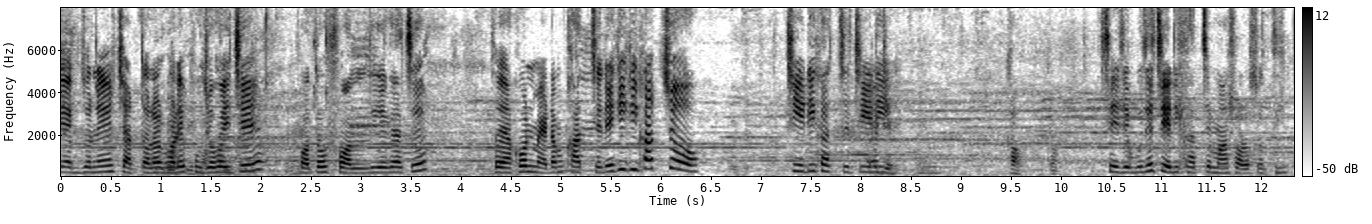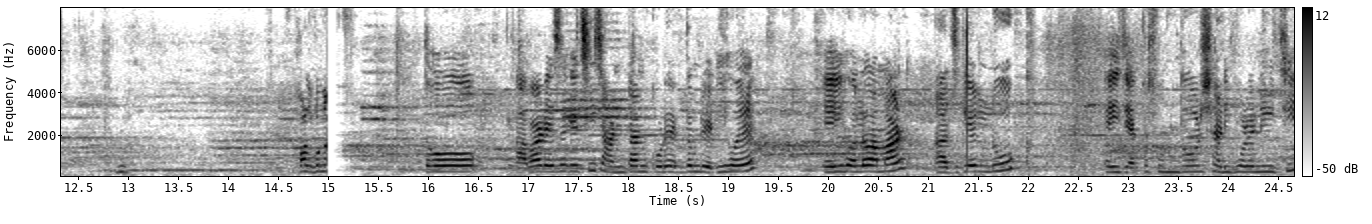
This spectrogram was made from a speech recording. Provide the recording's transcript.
একজনের চারতলার ঘরে পুজো হয়েছে, কত ফল দিয়ে গেছে। তো এখন ম্যাডাম খাচ্ছে। দেখি কি খাচ্ছো? চেরি খাচ্ছে চেরি। খাও খাও। সেই যে বুঝে চেরি খাচ্ছে মা সরস্বতী। ফলগুলো তো আবার এসে গেছি চান টান করে একদম রেডি হয়ে। এই হলো আমার আজকের লুক। এই যে একটা সুন্দর শাড়ি পরে নিয়েছি।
